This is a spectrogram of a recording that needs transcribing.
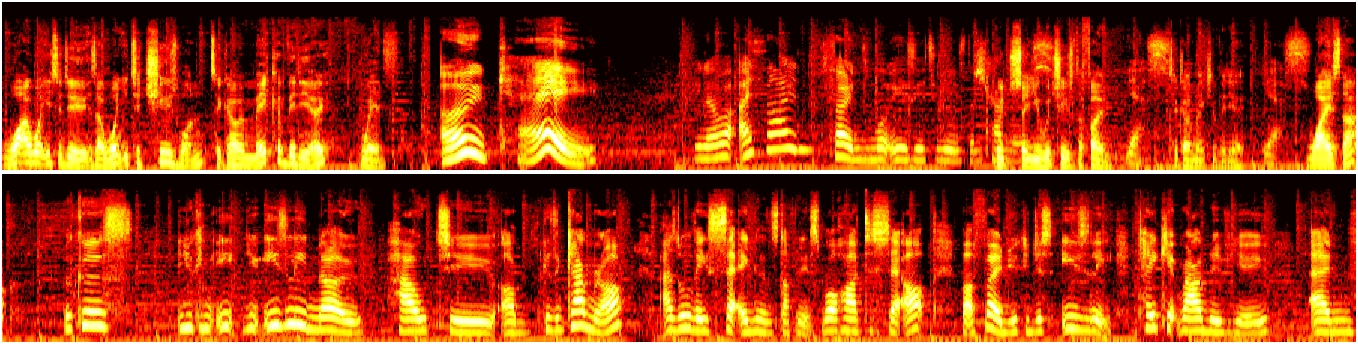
What I want you to do is I want you to choose one to go and make a video with. Okay. You know what? I find phones more easier to use than cameras. So you would choose the phone Yes. to go make your video. Yes. Why is that? Because you can e- you easily know how to um because a camera has all these settings and stuff and it's more hard to set up but a phone you can just easily take it round with you and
